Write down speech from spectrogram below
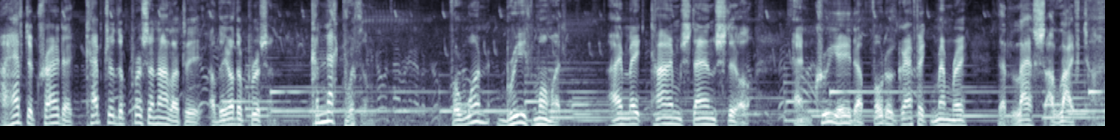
I have to try to capture the personality of the other person, connect with them. For one brief moment, I make time stand still and create a photographic memory that lasts a lifetime.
